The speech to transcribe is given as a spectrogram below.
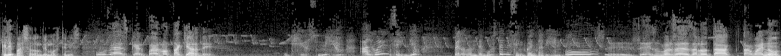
¿Qué le pasa a don Demóstenes? Pues es que el pueblo está que arde. Dios mío, ¿algún incendio? Pero don Demóstenes se encuentra bien. sí, sí, su merced de salud está, está bueno.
